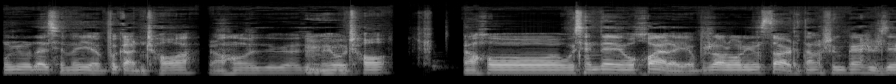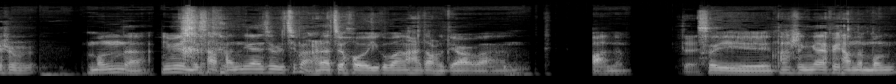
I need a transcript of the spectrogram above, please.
红牛在前面也不敢超啊，然后这个就没有超，然后无线电又坏了，也不知道 rolling start，当时应该是接受懵的，因为维斯塔潘应该就是基本上在最后一个弯还是倒数第二弯滑的。对所以当时应该非常的懵，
